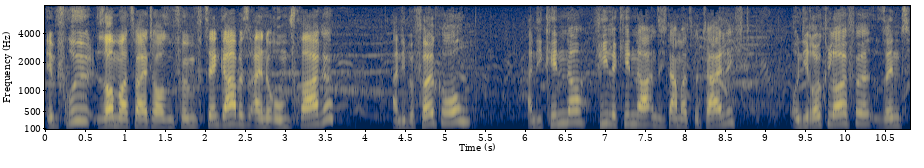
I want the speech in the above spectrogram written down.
Im Frühsommer 2015 gab es eine Umfrage an die Bevölkerung an die Kinder. Viele Kinder hatten sich damals beteiligt und die Rückläufe sind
